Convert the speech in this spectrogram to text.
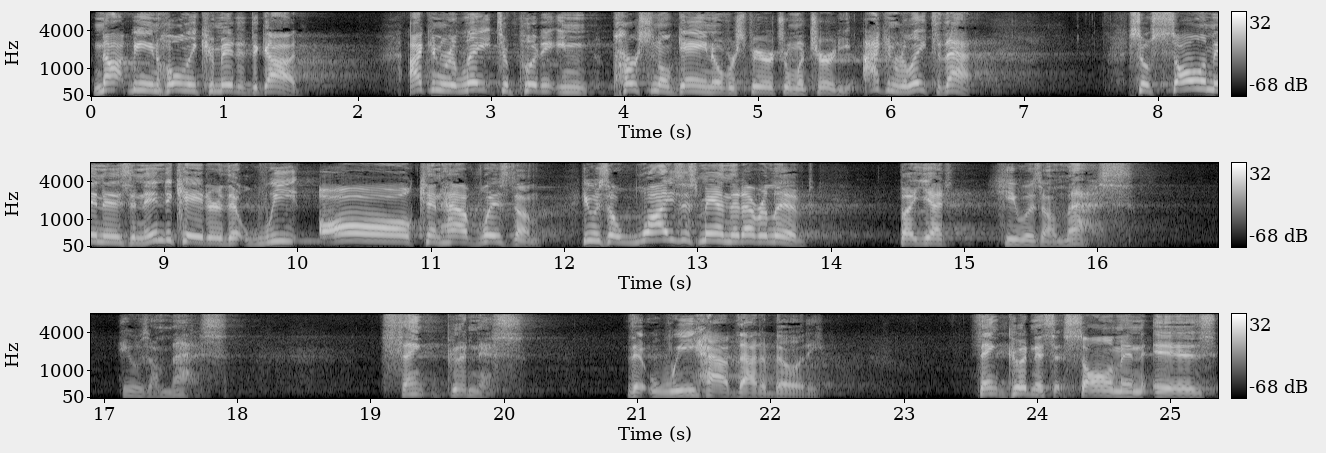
not being wholly committed to God. I can relate to putting personal gain over spiritual maturity. I can relate to that. So Solomon is an indicator that we all can have wisdom. He was the wisest man that ever lived, but yet he was a mess. He was a mess. Thank goodness that we have that ability. Thank goodness that Solomon is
